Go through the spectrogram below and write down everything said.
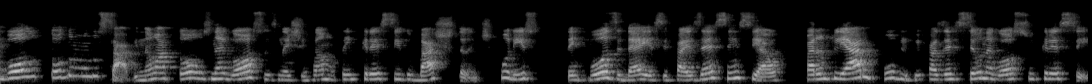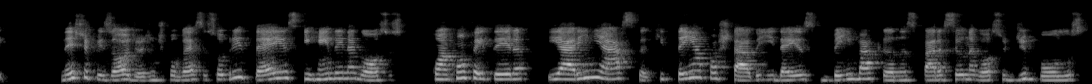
bolo, todo mundo sabe. Não à toa, os negócios neste ramo têm crescido bastante. Por isso, ter boas ideias se faz essencial para ampliar o público e fazer seu negócio crescer. Neste episódio, a gente conversa sobre ideias que rendem negócios com a confeiteira Yarine Asca, que tem apostado em ideias bem bacanas para seu negócio de bolos.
